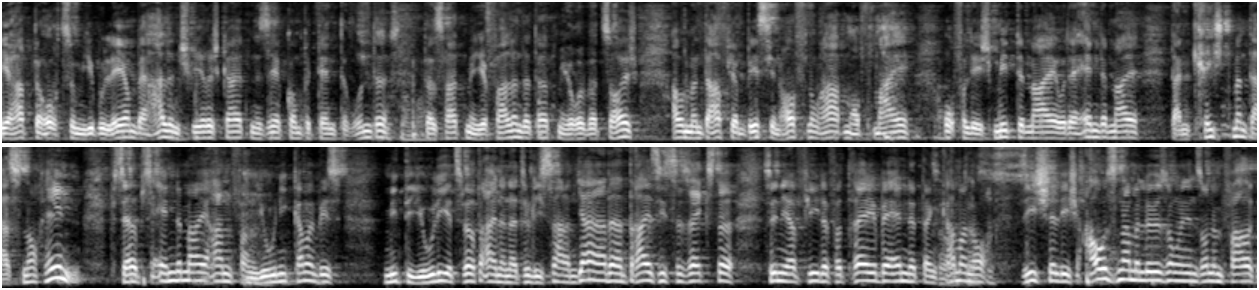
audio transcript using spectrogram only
ihr habt da auch zum Jubiläum bei allen Schwierigkeiten eine sehr kompetente Runde. Das hat mir gefallen, das hat mich auch überzeugt. Aber man darf ja ein bisschen Hoffnung haben auf Mai, auch vielleicht Mitte Mai oder Ende Mai. Dann kriegt man das noch hin. Selbst Ende Mai, Anfang Juni kann man bis Mitte Juli. Jetzt wird einer natürlich sagen, ja, der 30.06. sind ja viele Verträge beendet, dann so, kann man noch sicherlich Ausnahmelösungen in so einem Fall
